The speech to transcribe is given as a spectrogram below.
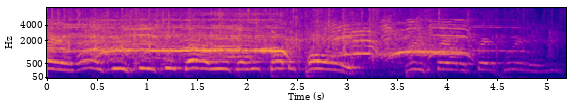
gracious! SBC Super Caruso with Tommy Pole. Please stay on the stage, please.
